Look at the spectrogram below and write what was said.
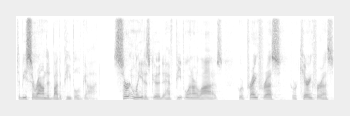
to be surrounded by the people of God. Certainly it is good to have people in our lives who are praying for us, who are caring for us.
